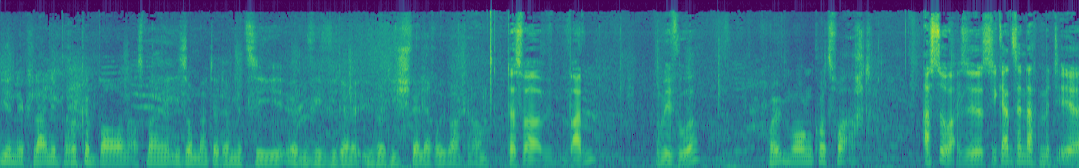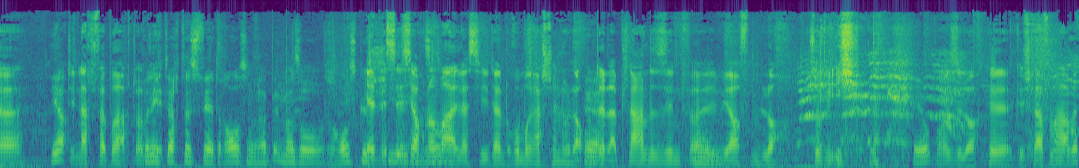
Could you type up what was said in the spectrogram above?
ihr eine kleine Brücke bauen aus meiner Isomatte, damit sie irgendwie wieder über die Schwelle rüberkam. Das war wann? Um wie viel Uhr? Heute Morgen kurz vor acht. Ach so, also du hast die ganze Nacht mit ihr Ja. die Nacht verbracht. Und Okay. ich dachte, es wäre draußen und habe immer so Ja, rausgeschielt. das ist ja auch und so. normal, dass sie dann rumrascheln oder Ja. unter der Plane sind, weil Mhm. wir auf dem Loch, so wie ich. Mäuseloch ge geschlafen habe.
